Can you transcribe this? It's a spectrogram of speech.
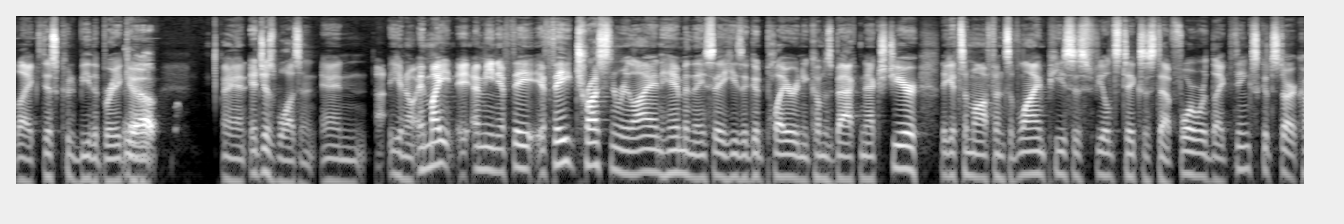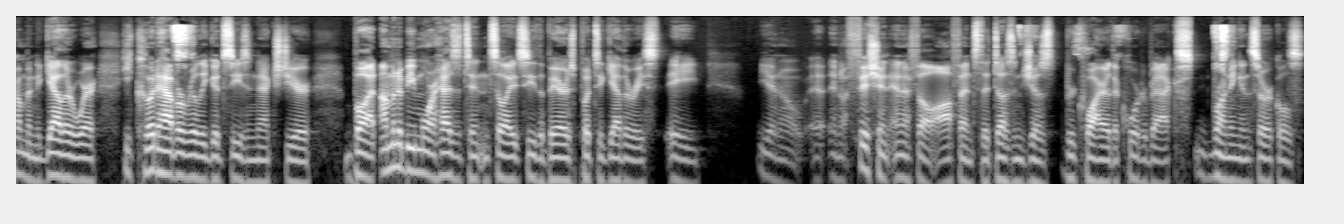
like this could be the breakout, and it just wasn't. And uh, you know, it might. I mean, if they if they trust and rely on him and they say he's a good player and he comes back next year, they get some offensive line pieces. Fields takes a step forward. Like things could start coming together where he could have a really good season next year. But I'm going to be more hesitant until I see the Bears put together a, a you know an efficient NFL offense that doesn't just require the quarterbacks running in circles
